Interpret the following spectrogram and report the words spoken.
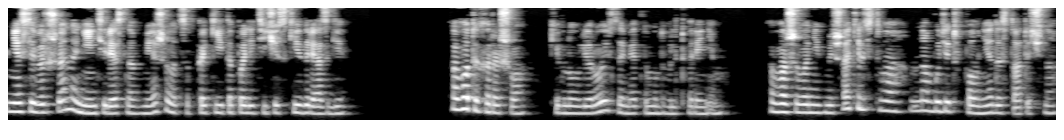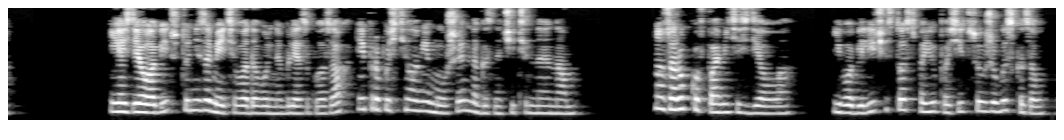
Мне совершенно неинтересно вмешиваться в какие-то политические дрязги». «А вот и хорошо», — кивнул Лерой с заметным удовлетворением. «Вашего невмешательства нам будет вполне достаточно». Я сделала вид, что не заметила довольный блеск в глазах и пропустила мимо ушей многозначительное «нам» но зарубку в памяти сделала. Его Величество свою позицию уже высказал.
